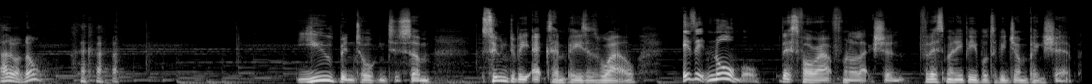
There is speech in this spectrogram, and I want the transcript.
I don't know. You've been talking to some soon to be ex MPs as well. Is it normal this far out from an election for this many people to be jumping ship?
